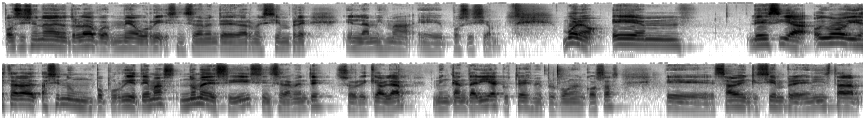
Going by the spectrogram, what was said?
posicionada en otro lado, pues me aburrí sinceramente de verme siempre en la misma eh, posición. Bueno, eh, les decía, hoy voy a estar haciendo un popurrí de temas. No me decidí, sinceramente, sobre qué hablar. Me encantaría que ustedes me propongan cosas. Eh, saben que siempre en Instagram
